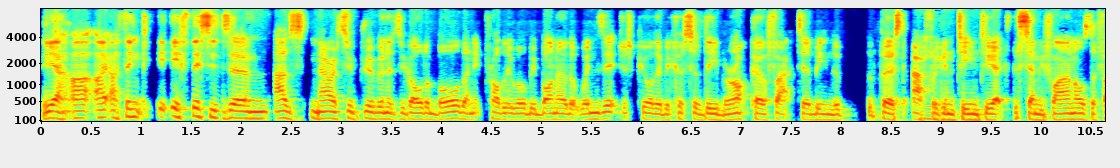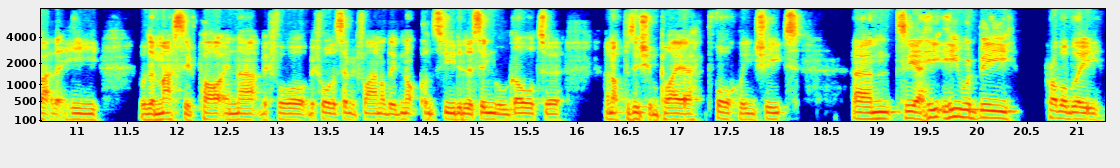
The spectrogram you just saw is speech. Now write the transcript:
yeah, I, I, think if this is um, as narrative driven as the Golden Ball, then it probably will be Bono that wins it, just purely because of the Morocco factor being the, the first mm. African team to get to the semi-finals. The fact that he was a massive part in that. Before before the semi final, they'd not conceded a single goal to an opposition player, four clean sheets. Um, so yeah, he he would be probably,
